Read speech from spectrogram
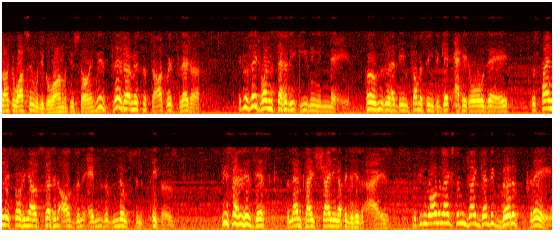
Dr. Watson, will you go on with your story? With pleasure, Mr. Stark, with pleasure. It was late one Saturday evening in May. Holmes, who had been promising to get at it all day, was finally sorting out certain odds and ends of notes and papers. He sat at his desk, the lamplight shining up into his eyes, looking rather like some gigantic bird of prey.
